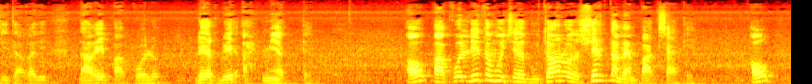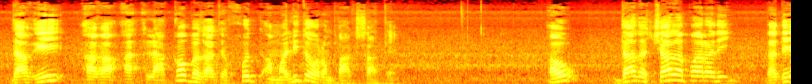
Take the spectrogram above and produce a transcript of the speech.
دي دغه دي داغه پاکولو ډېر لوی اهمیت دی او پاکول دې ته هم وایي چې د بتانو د شرک نه به هم پاک ساتې او د هغې هغه علاقه به ذات خود عملي طور هم پاک ساتې او دا د چا لپاره دی د دې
